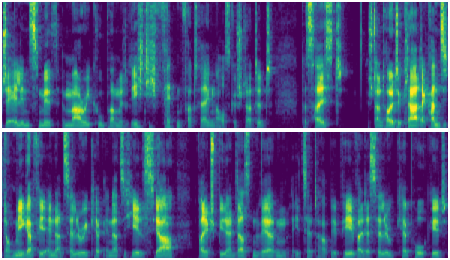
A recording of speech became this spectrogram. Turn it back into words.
Jalen Smith, Murray Cooper mit richtig fetten Verträgen ausgestattet. Das heißt, Stand heute, klar, da kann sich noch mega viel ändern. Salary Cap ändert sich jedes Jahr, weil Spieler entlassen werden, etc. pp., weil der Salary Cap hochgeht.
